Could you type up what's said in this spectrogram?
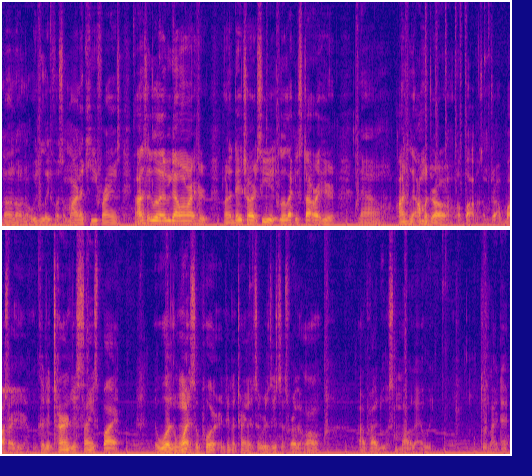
no, no, no. We just looking for some minor keyframes. Honestly, look like we got one right here on the day chart. See, it look like it stopped right here. Now, honestly, I'm gonna draw a box. I'm gonna draw a box right here because it turned the same spot it was once support and then it turned into resistance further along. I'll probably do a small that week. Just like that.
